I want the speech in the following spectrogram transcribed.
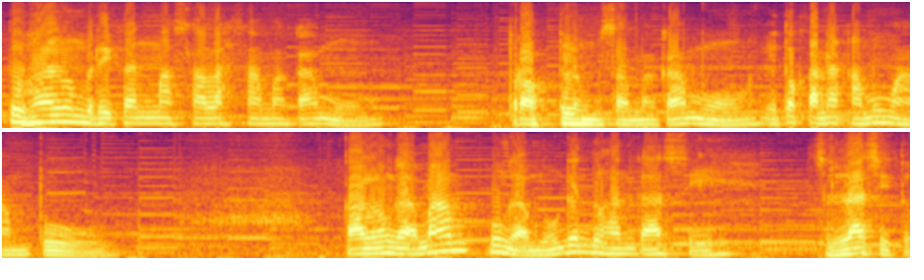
Tuhan memberikan masalah sama kamu, problem sama kamu, itu karena kamu mampu kalau nggak mampu, nggak mungkin Tuhan kasih. Jelas itu.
